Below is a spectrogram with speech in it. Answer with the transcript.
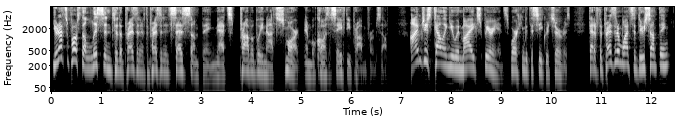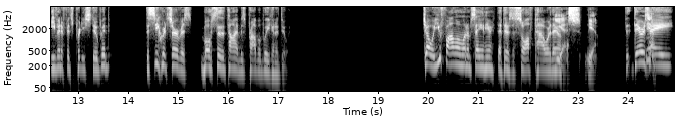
You're not supposed to listen to the president if the president says something that's probably not smart and will cause a safety problem for himself. I'm just telling you, in my experience working with the Secret Service, that if the president wants to do something, even if it's pretty stupid, the Secret Service most of the time is probably going to do it. Joe, are you following what I'm saying here? That there's a soft power there? Yes. Yeah. There's yeah. a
